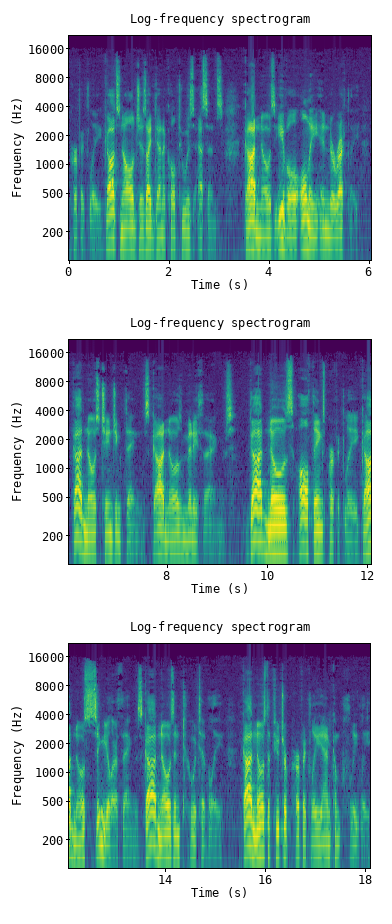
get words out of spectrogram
perfectly. God's knowledge is identical to his essence. God knows evil only indirectly. God knows changing things. God knows many things. God knows all things perfectly. God knows singular things. God knows intuitively. God knows the future perfectly and completely. You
